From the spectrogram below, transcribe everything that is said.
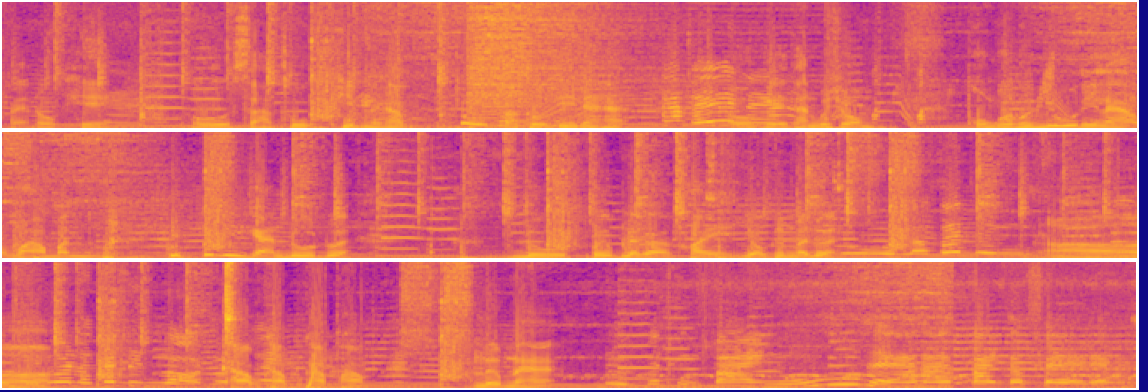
แฝดโอเค โอ้ สาธุผิดนะครับ ขอโทษทีนะฮะค่ะไม่เป็นไร โอเค ท่านผู้ชม ผมก็เพิ่งรู้นี่แหละฮะว่ามันมีการดูดด้วย ดูดปุ๊บแล้วก็ค่อยยกขึ้นมาด้วย ดูดแล้วก็ดึงอ๋อ ดูดไปด้วยแล้วก็ดึงหลอดมาครับด้วยครับครับครับอะเริ่มนะฮะ ดูดมาถึงปลายนู้นเลยนะคะปลายกาแฟเลยค่ะ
